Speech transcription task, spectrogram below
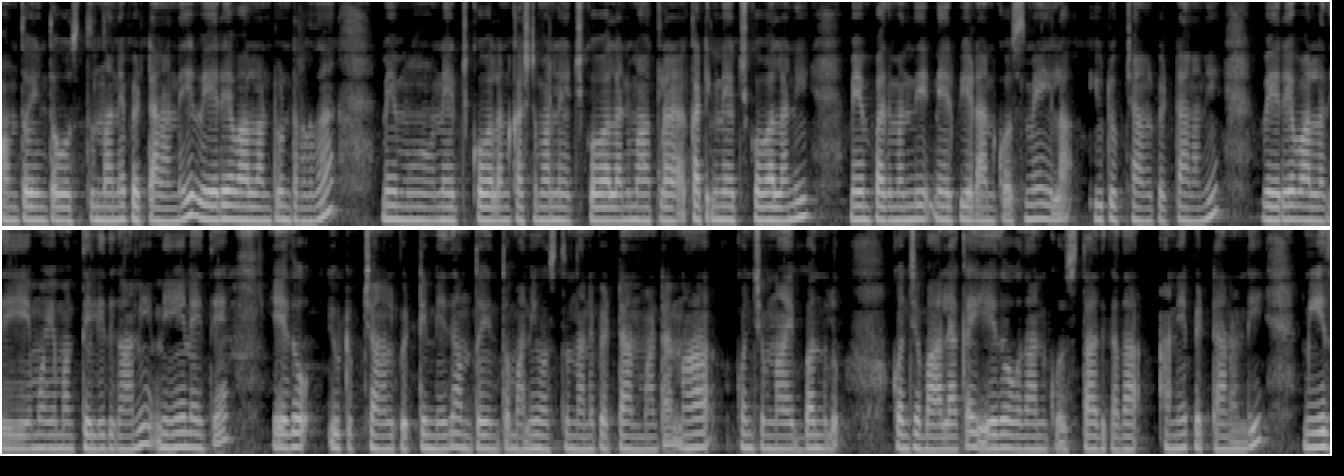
అంతో ఇంత వస్తుందనే పెట్టానండి. వేరే వాళ్ళు అంటుంటారు కదా మేము నేర్చుకోవాలని కస్టమర్లు నేర్చుకోవాలని మా క్లా కటింగ్ నేర్చుకోవాలని మేము పది మంది నేర్పించడానికి కోసమే ఇలా యూట్యూబ్ ఛానల్ పెట్టానని వేరే వాళ్ళది ఏమో ఏమో తెలియదు కానీ నేనైతే ఏదో యూట్యూబ్ ఛానల్ పెట్టిండేది అంతో ఇంతో మనీ వస్తుందని పెట్టాను అనమాట నా కొంచెం నా ఇబ్బందులు కొంచెం బాగాలేక ఏదో ఒకదానికి వస్తుంది కదా అనే పెట్టానండి. మీరు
